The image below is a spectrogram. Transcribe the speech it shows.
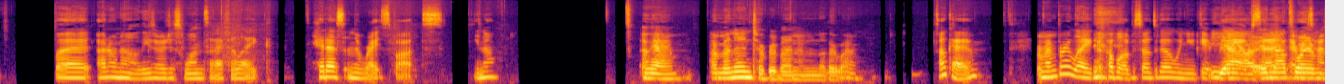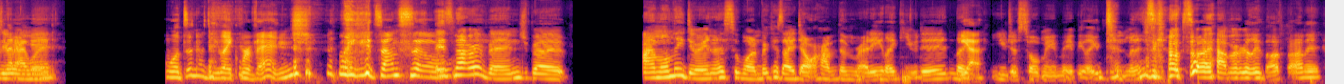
but I don't know, these are just ones that I feel like hit us in the right spots, you know? Okay, I'm gonna interpret mine in another way. Okay. Remember like a couple episodes ago when you'd get really Yeah, and that's every why I'm time that I doing would it. Well, it doesn't have to be like revenge. like it sounds so It's not revenge, but I'm only doing this one because I don't have them ready like you did. Like Yeah. you just told me maybe like 10 minutes ago, so I haven't really thought about it.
